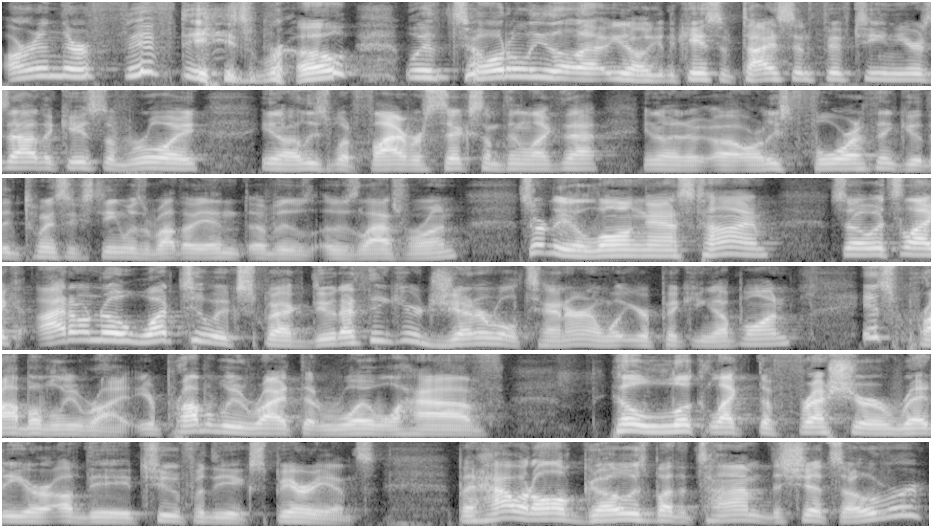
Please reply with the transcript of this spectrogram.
are in their 50s, bro, with totally, you know, in the case of Tyson, 15 years out. In the case of Roy, you know, at least what, five or six, something like that, you know, uh, or at least four. I think, I think 2016 was about the end of his, of his last run. Certainly a long ass time. So it's like, I don't know what to expect, dude. I think your general tenor and what you're picking up on, it's probably right. You're probably right that Roy will have, he'll look like the fresher, readier of the two for the experience. But how it all goes by the time the shit's over,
